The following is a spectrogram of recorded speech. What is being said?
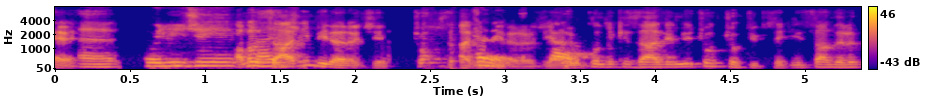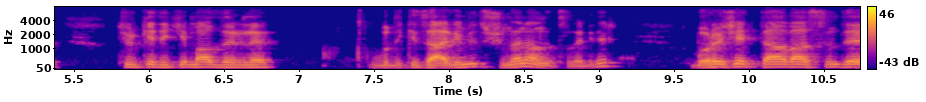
Evet. Ee, söyleyeceği Ama belki... zalim bir aracı. Çok zalim evet, bir aracı. Yani evet. bu konudaki zalimliği çok çok yüksek. İnsanların Türkiye'deki mallarını buradaki zalimliği şundan anlatılabilir. Borajet davasında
